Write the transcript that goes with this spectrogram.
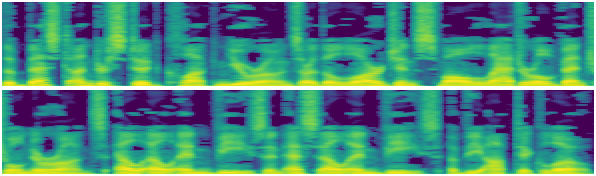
The best understood clock neurons are the large and small lateral ventral neurons LLNVs and SLNVs of the optic lobe.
